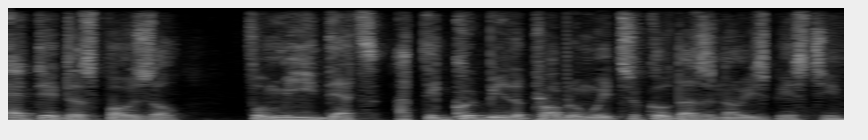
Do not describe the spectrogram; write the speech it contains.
at their disposal. For me, that's I think could be the problem where Tuchel doesn't know his best team.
